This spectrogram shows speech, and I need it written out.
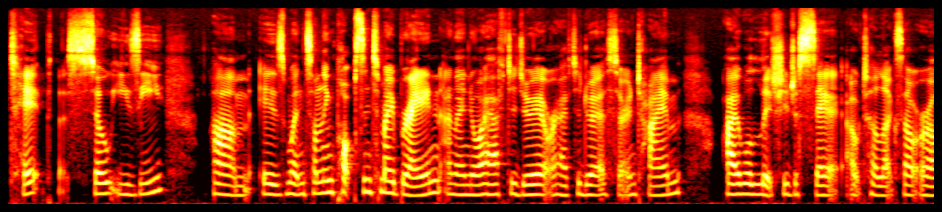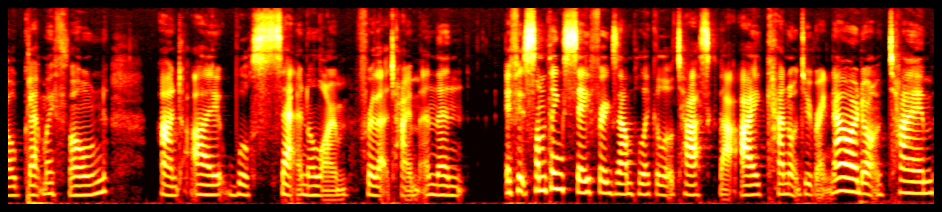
tip that's so easy um, is when something pops into my brain and I know I have to do it or I have to do it at a certain time, I will literally just say it out to Alexa or I'll get my phone and I will set an alarm for that time. And then if it's something, say, for example, like a little task that I cannot do right now, I don't have time,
